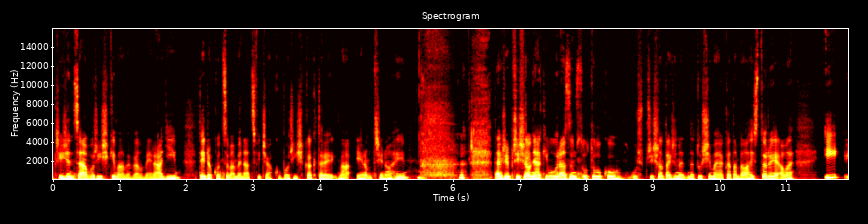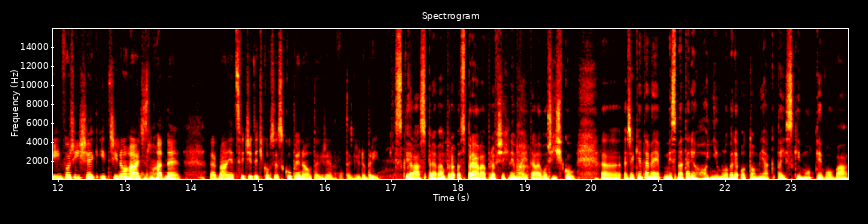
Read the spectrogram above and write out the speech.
křížence a voříšky máme velmi rádi. Teď dokonce máme na cvičáku voříška, který má jenom tři nohy. takže přišel nějakým úrazem z útulku, už přišel, takže netušíme, jaká tam byla historie, ale i, i voříšek, i tři noháč zvládne normálně cvičit teď se skupinou, takže takže dobrý. Skvělá zpráva pro, zpráva pro všechny majitele voříšku. Eh, řekněte mi, my jsme tady hodně mluvili o tom, jak pejsky motivovat.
